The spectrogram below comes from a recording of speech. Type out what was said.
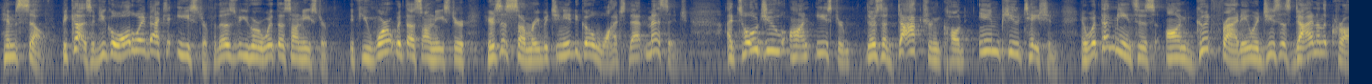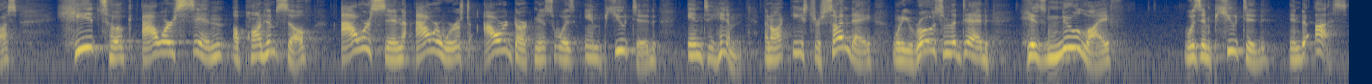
himself. Because if you go all the way back to Easter, for those of you who are with us on Easter, if you weren't with us on Easter, here's a summary, but you need to go watch that message. I told you on Easter, there's a doctrine called imputation. And what that means is on Good Friday, when Jesus died on the cross, he took our sin upon himself. Our sin, our worst, our darkness was imputed into him. And on Easter Sunday, when he rose from the dead, his new life was imputed into us.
